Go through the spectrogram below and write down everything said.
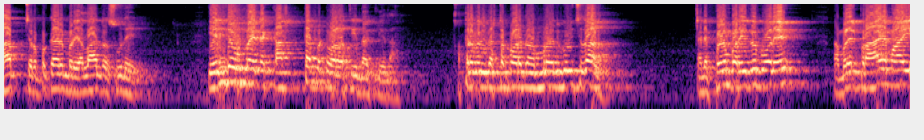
ആ ചെറുപ്പക്കാരൻ പറയും അള്ളാഹു റസൂലെ എന്റെ ഉമ്മ എന്നെ കഷ്ടപ്പെട്ട് വളർത്തിയുണ്ടാക്കിയതാ അത്ര വലിയ കഷ്ടപ്പാടൊക്കെ നമ്മൾ അനുഭവിച്ചതാണ്. ഞാൻ എപ്പോഴും പറയുന്നത് പോലെ നമ്മളിൽ പ്രായമായി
